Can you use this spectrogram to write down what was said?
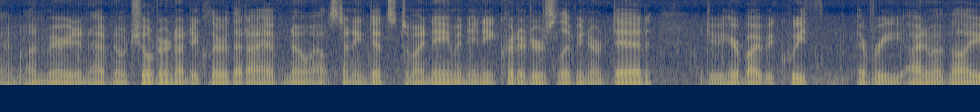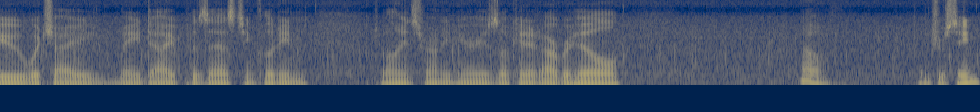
I am unmarried and have no children. I declare that I have no outstanding debts to my name and any creditors living or dead. I do hereby bequeath every item of value which I may die possessed, including dwelling surrounding areas located at Arbor Hill. Oh, interesting.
